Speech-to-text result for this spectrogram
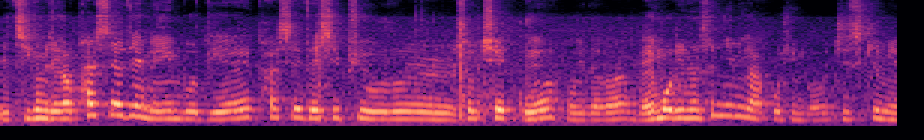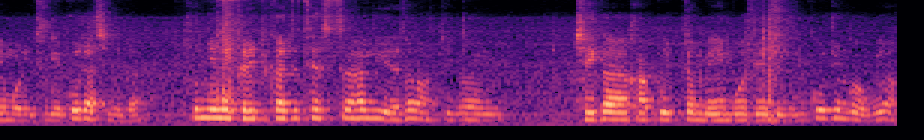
예, 지금 제가 8세대 메인보드에 8세대 CPU를 설치했고요. 거기다가 메모리는 손님이 갖고 오신 거 G스킬 메모리 두 개 꽂았습니다. 손님의 그래픽카드 테스트를 하기 위해서 지금 제가 갖고 있던 메인보드에 지금 꽂은 거고요.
